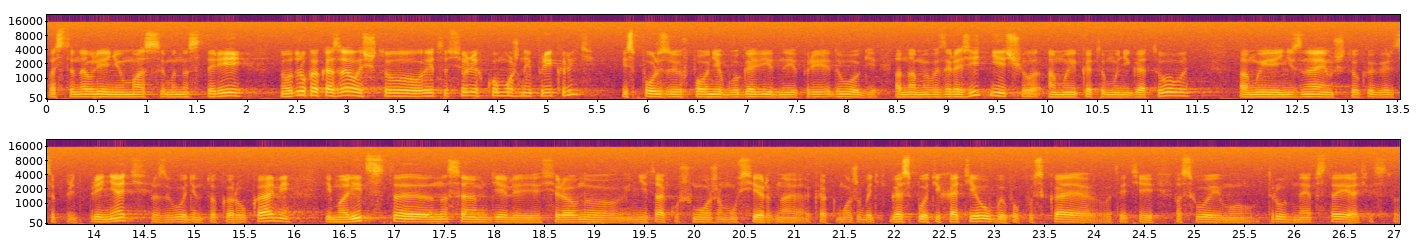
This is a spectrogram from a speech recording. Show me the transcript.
восстановлению массы монастырей, но вдруг оказалось, что это все легко можно и прикрыть используя вполне благовидные предлоги, а нам и возразить нечего, а мы к этому не готовы, а мы не знаем, что, как говорится, предпринять, разводим только руками, и молиться-то на самом деле все равно не так уж можем усердно, как, может быть, Господь и хотел бы, попуская вот эти по-своему трудные обстоятельства.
